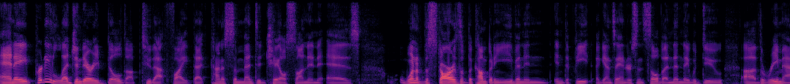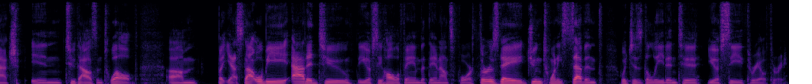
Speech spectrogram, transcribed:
and a pretty legendary build-up to that fight that kind of cemented Chael Sonnen as one of the stars of the company, even in in defeat against Anderson Silva, and then they would do uh, the rematch in 2012. Um, but yes, that will be added to the UFC Hall of Fame that they announced for Thursday, June 27th, which is the lead into UFC 303.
